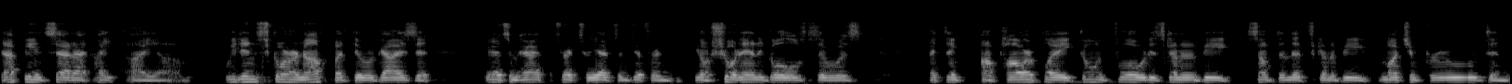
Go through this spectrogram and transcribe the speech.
that being said, I I, I um, we didn't score enough, but there were guys that we had some hat tricks. We had some different, you know, short-handed goals. There was, I think, our power play going forward is going to be something that's going to be much improved. And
